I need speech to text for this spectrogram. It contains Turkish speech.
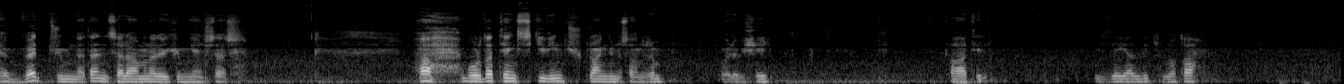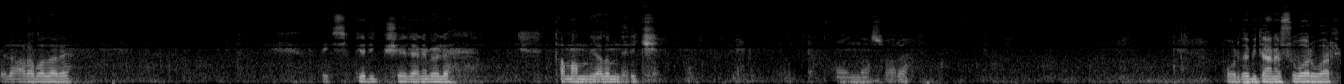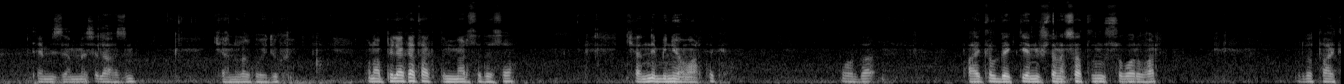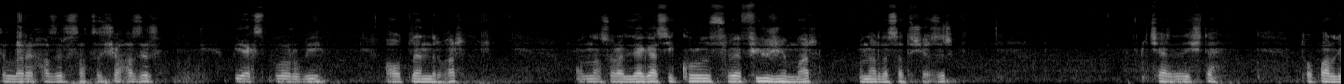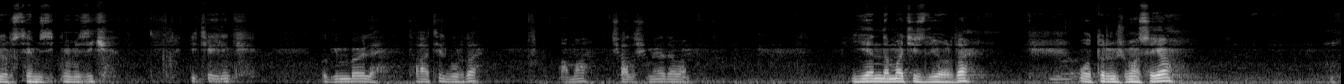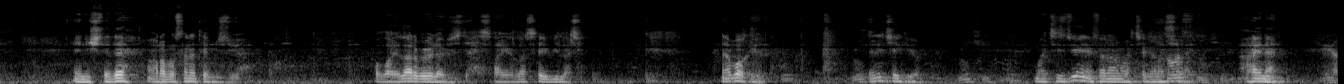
Evet cümleten selamun aleyküm gençler. Hah, burada Thanksgiving şükran günü sanırım. Böyle bir şey. Tatil. Biz de geldik Lota. Böyle arabaları eksikledik bir şeylerini böyle tamamlayalım dedik. Ondan sonra orada bir tane Subaru var. Temizlenmesi lazım. Kenara koyduk. Buna plaka taktım Mercedes'e. Kendim biniyorum artık. Orada title bekleyen 3 tane satılmış Subaru var. Burada title'ları hazır satışa hazır bir Explorer, bir Outlander var. Ondan sonra Legacy Cruise ve Fusion var. Bunlar da satış hazır. İçeride de işte toparlıyoruz temizlik memizlik. Detailing. Bugün böyle. Tatil burada. Ama çalışmaya devam. Yeğen de maç izliyor orada. Oturmuş masaya. Enişte de arabasını temizliyor. Olaylar böyle bizde. Saygılar, sevgiler. Ne bakıyorsun? Seni çekiyor? Maç izliyorsun ya Fenerbahçe Galatasaray. Aynen.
